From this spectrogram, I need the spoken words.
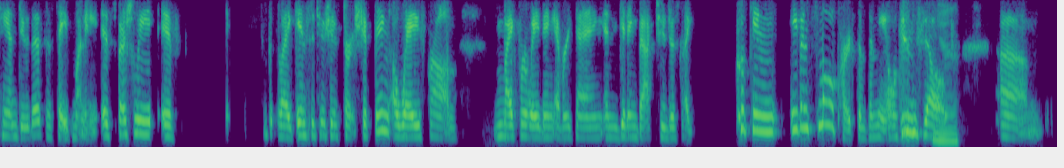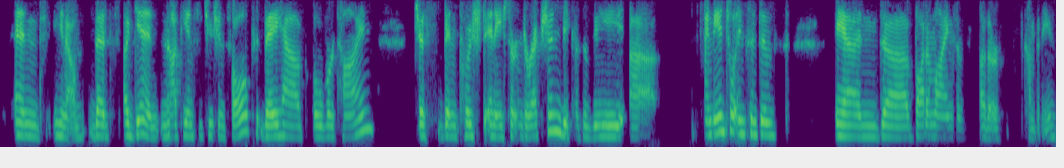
can do this and save money, especially if like institutions start shifting away from microwaving everything and getting back to just like cooking even small parts of the meal themselves. Yeah. Um, and you know that's again not the institution's fault they have over time just been pushed in a certain direction because of the uh, financial incentives and uh, bottom lines of other companies.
